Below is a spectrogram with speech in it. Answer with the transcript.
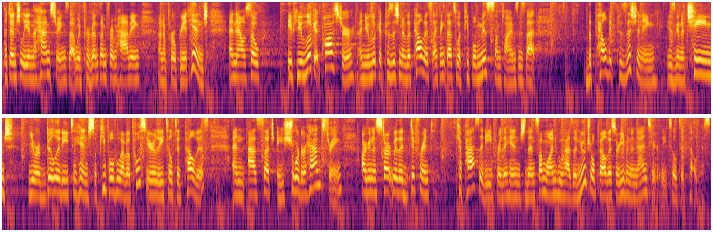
potentially in the hamstrings, that would prevent them from having an appropriate hinge. And now, so if you look at posture and you look at position of the pelvis, I think that's what people miss sometimes is that the pelvic positioning is going to change your ability to hinge. So people who have a posteriorly tilted pelvis and as such a shorter hamstring are going to start with a different capacity for the hinge than someone who has a neutral pelvis or even an anteriorly tilted pelvis.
